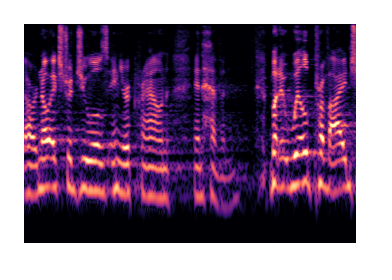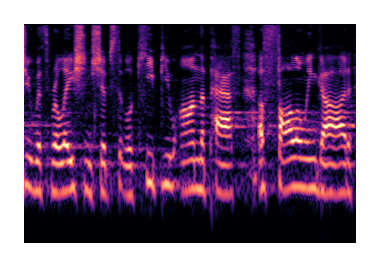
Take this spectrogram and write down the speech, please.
or no extra jewels in your crown in heaven. But it will provide you with relationships that will keep you on the path of following God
